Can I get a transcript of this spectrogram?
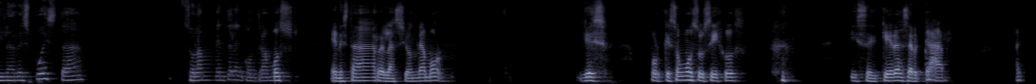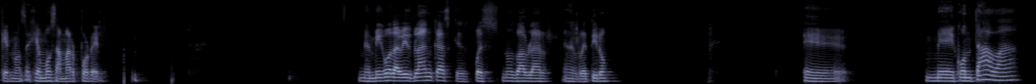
Y la respuesta solamente la encontramos en esta relación de amor. Y es porque somos sus hijos y se quiere acercar a que nos dejemos amar por él. Mi amigo David Blancas, que después nos va a hablar en el retiro, eh, me contaba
